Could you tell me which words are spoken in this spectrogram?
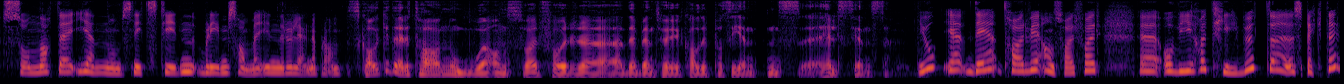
sånn at gjennomsnittstiden blir den samme i den rullerende plan. Skal ikke dere ta noe ansvar for eh, det Bent Høie kaller pasientens eh, helsetjeneste? Jo, det tar vi ansvar for. Eh, og vi har tilbudt eh, Spekter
